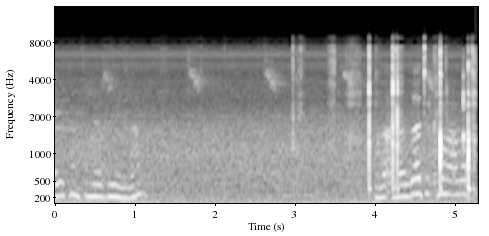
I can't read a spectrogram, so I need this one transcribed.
Ja, hier kannst du mehr sehen, ne? Von der anderen Seite kann man aber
